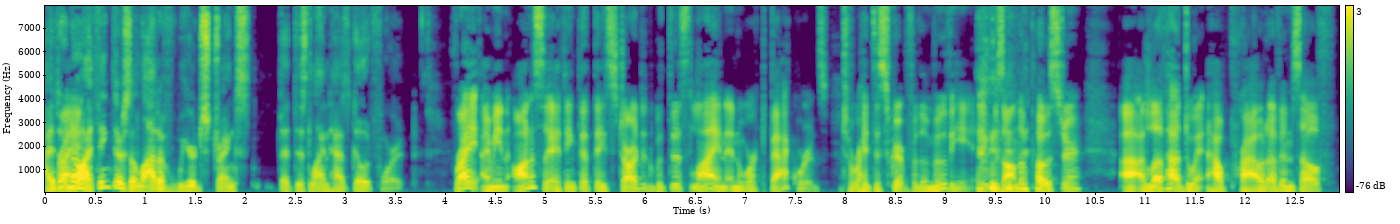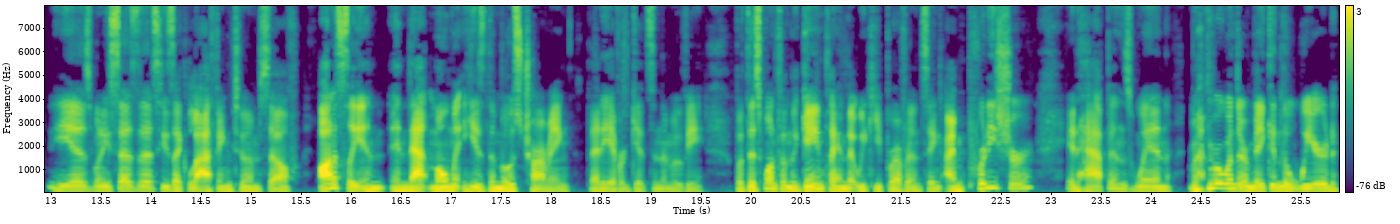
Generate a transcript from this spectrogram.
I don't Right. know. I think there's a lot of weird strengths that this line has going for it. Right. I mean, honestly, I think that they started with this line and worked backwards to write the script for the movie. It was on the poster. Uh, I love how Dwayne, how proud of himself he is when he says this. He's like laughing to himself. Honestly, in in that moment, he is the most charming that he ever gets in the movie. But this one from the game plan that we keep referencing, I'm pretty sure it happens when remember when they're making the weird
